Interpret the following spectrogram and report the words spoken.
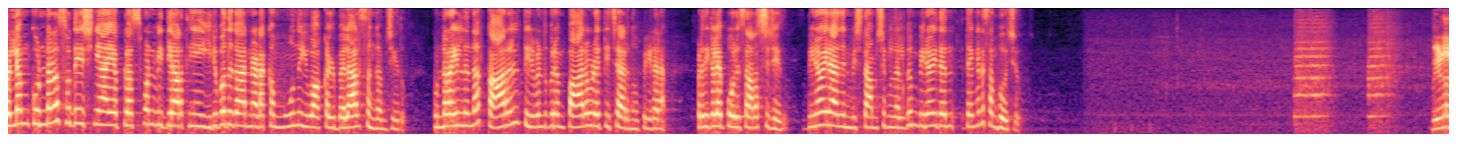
കൊല്ലം കുണ്ടറ സ്വദേശിനിയായ പ്ലസ് വൺ വിദ്യാർത്ഥിയെ ഇരുപതുകാരനടക്കം മൂന്ന് യുവാക്കൾ ബലാത്സംഗം ചെയ്തു. കുണ്ടറയിൽ നിന്ന് കാറിൽ തിരുവനന്തപുരം പാലോട് എത്തിച്ചായിരുന്നു പീഡനം. പ്രതികളെ പോലീസ് അറസ്റ്റ് ചെയ്തു. ബിനോയ് രാജൻ വിശദാംശങ്ങൾ നൽകും. ബിനോയ് ഇത് ഇതെങ്ങനെ സംഭവിച്ചു? വീണ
